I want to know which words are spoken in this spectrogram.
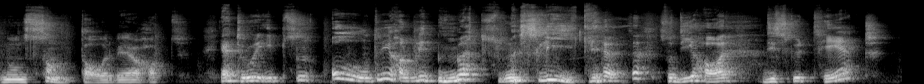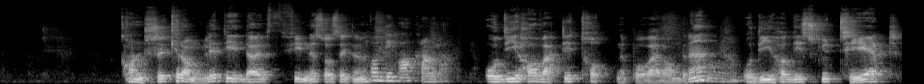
noen samtaler vi har hatt. Jeg tror Ibsen aldri har blitt møtt med slike. Så de har diskutert, kanskje kranglet de, Det finnes også eksempler. Og de har krangla. Og de har vært i tottene på hverandre, og de har diskutert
